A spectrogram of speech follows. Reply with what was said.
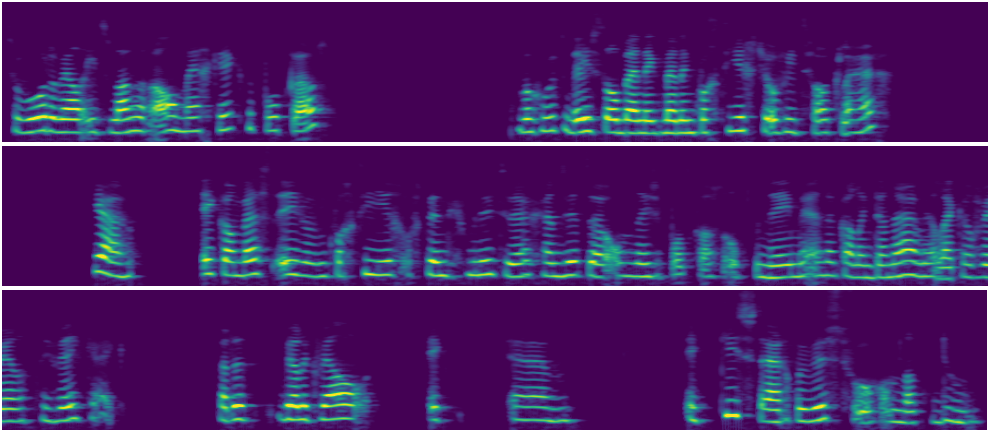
Ze worden wel iets langer al, merk ik, de podcast. Maar goed, meestal ben ik met een kwartiertje of iets al klaar. Ja, ik kan best even een kwartier of twintig minuten gaan zitten om deze podcast op te nemen. En dan kan ik daarna weer lekker verder tv kijken. Maar dat wil ik wel. Ik, ehm, ik kies daar bewust voor om dat te doen.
